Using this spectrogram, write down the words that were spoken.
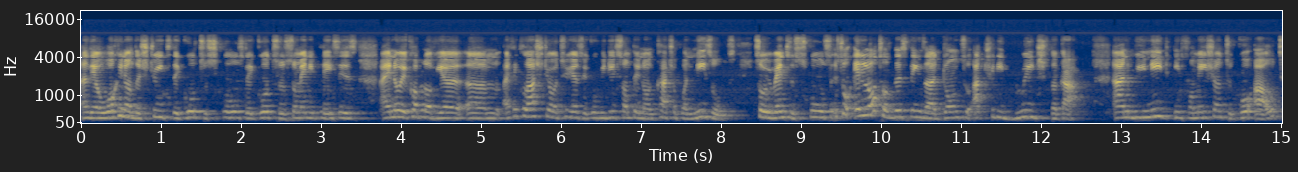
And they're walking on the streets, they go to schools, they go to so many places. I know a couple of years, um, I think last year or two years ago, we did something on catch up on measles. So we went to schools. So a lot of these things are done to actually bridge the gap. And we need information to go out.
